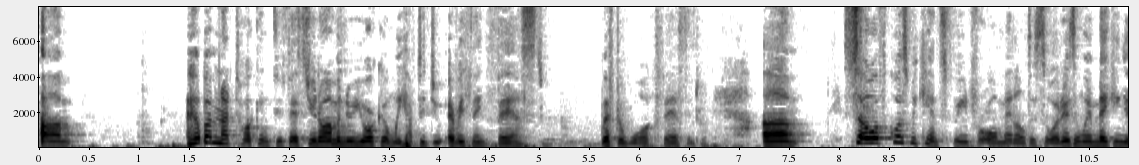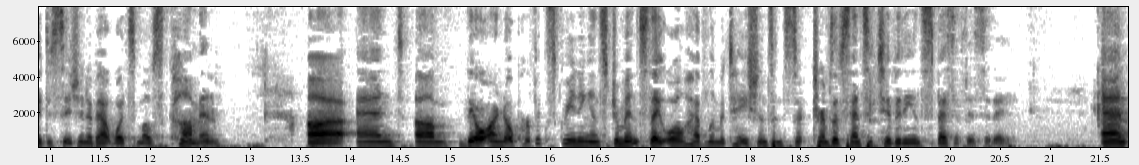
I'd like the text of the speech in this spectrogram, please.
Um, I hope I'm not talking too fast. You know, I'm a New Yorker and we have to do everything fast. We have to walk fast. And um, so, of course, we can't screen for all mental disorders, and we're making a decision about what's most common. Uh, and um, there are no perfect screening instruments. They all have limitations in terms of sensitivity and specificity. And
